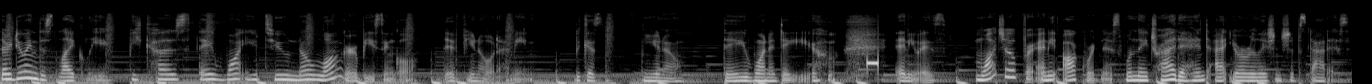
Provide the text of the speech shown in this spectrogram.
they're doing this likely because they want you to no longer be single, if you know what I mean. Because, you know, they wanna date you. Anyways, watch out for any awkwardness when they try to hint at your relationship status.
